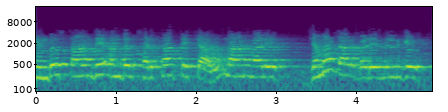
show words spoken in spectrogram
ਹਿੰਦੁਸਤਾਨ ਦੇ ਅੰਦਰ ਸੜਕਾਂ ਤੇ ਝਾੜੂ ਲਾਉਣ ਵਾਲੇ ਜਮਾਦਾਰ ਬੜੇ ਮਿਲਣਗੇ।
